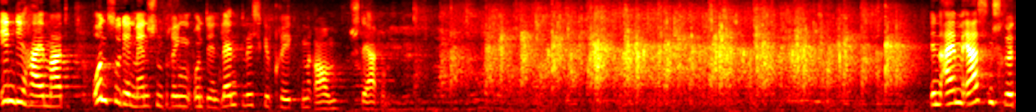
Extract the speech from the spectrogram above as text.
in die Heimat und zu den Menschen bringen und den ländlich geprägten Raum stärken. In einem ersten Schritt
